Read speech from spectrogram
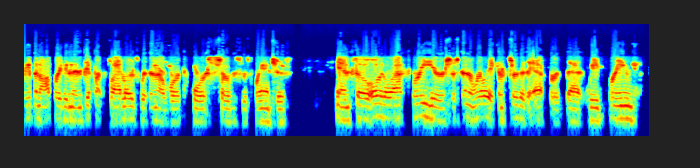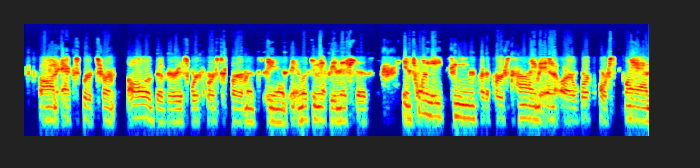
we've been operating in different silos within our workforce services branches. And so over the last three years, there's been a really a concerted effort that we bring on experts from all of the various workforce departments and, and looking at the initiatives. In 2018, for the first time in our workforce plan,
